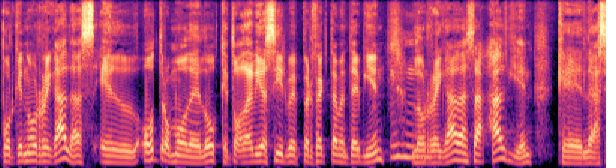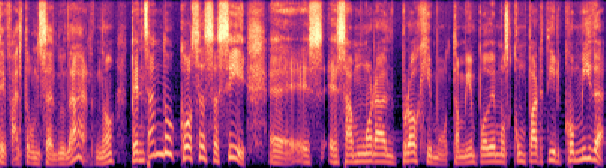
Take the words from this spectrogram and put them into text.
por qué no regalas el otro modelo que todavía sirve perfectamente bien? Lo regalas a alguien que le hace falta un celular, ¿no? Pensando cosas así, eh, es, es, amor al prójimo. También podemos compartir comida.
